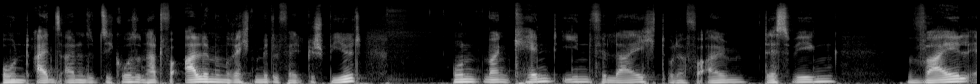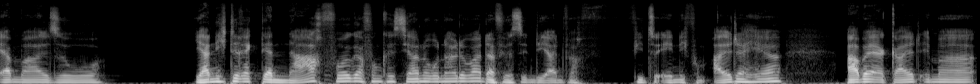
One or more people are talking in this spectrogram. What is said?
und 1,71 groß und hat vor allem im rechten Mittelfeld gespielt. Und man kennt ihn vielleicht oder vor allem deswegen, weil er mal so, ja, nicht direkt der Nachfolger von Cristiano Ronaldo war. Dafür sind die einfach viel zu ähnlich vom Alter her. Aber er galt immer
